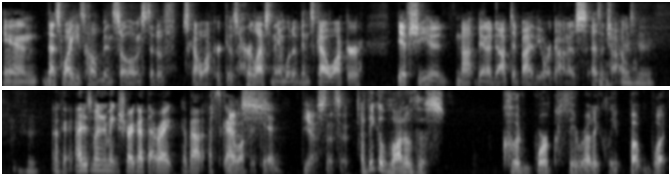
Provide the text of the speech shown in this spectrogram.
and that's why he's called Ben Solo instead of Skywalker because her last name would have been Skywalker if she had not been adopted by the Organas as a child. Mm-hmm. Okay. I just wanted to make sure I got that right about a Skywalker Yes. kid. Yes, that's it. I think a lot of this could work theoretically, but what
